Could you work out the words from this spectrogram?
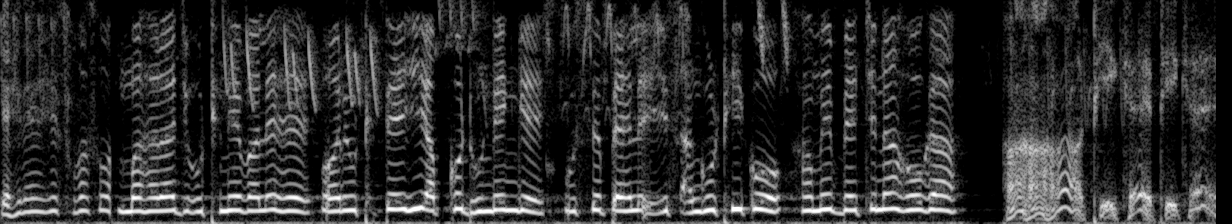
कह रहे हैं सुबह सुबह। महाराज उठने वाले हैं और उठते ही आपको ढूंढेंगे। उससे पहले इस अंगूठी को हमें बेचना होगा। हाँ हाँ हाँ ठीक है ठीक है।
